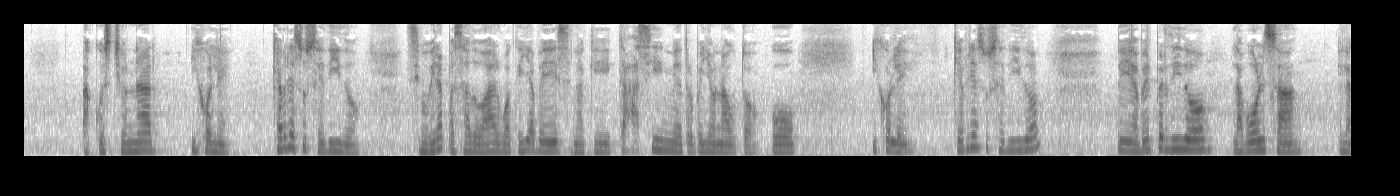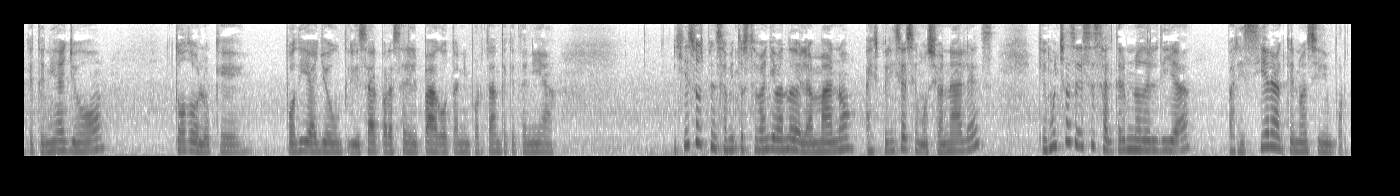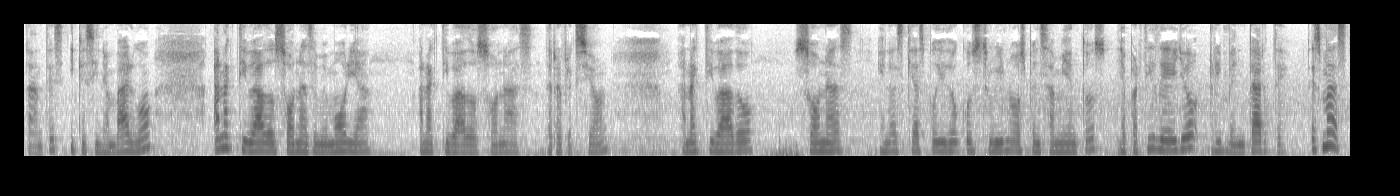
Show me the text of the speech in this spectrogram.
a cuestionar, híjole, ¿Qué habría sucedido si me hubiera pasado algo aquella vez en la que casi me atropelló un auto? O, híjole, ¿qué habría sucedido de haber perdido la bolsa en la que tenía yo todo lo que podía yo utilizar para hacer el pago tan importante que tenía? Y esos pensamientos te van llevando de la mano a experiencias emocionales que muchas veces al término del día parecieran que no han sido importantes y que sin embargo han activado zonas de memoria, han activado zonas de reflexión, han activado zonas en las que has podido construir nuevos pensamientos y a partir de ello reinventarte. Es más,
